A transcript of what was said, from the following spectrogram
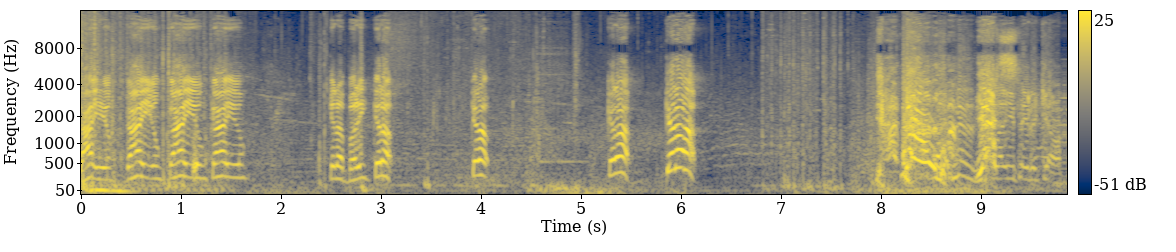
Got you, got you, got you, got you. Get up, buddy, get up. Get up. Get up, get up! no! Yes! the kill.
